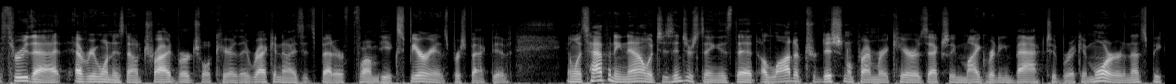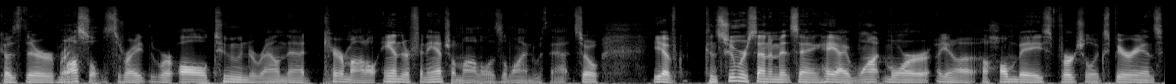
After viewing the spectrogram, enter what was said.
through that, everyone has now tried virtual care. They recognize it's better from the experience perspective. And what's happening now, which is interesting, is that a lot of traditional primary care is actually migrating back to brick and mortar, and that's because their right. muscles, right, were all tuned around that care model, and their financial model is aligned with that. So you have consumer sentiment saying, "Hey, I want more, you know, a home-based virtual experience,"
